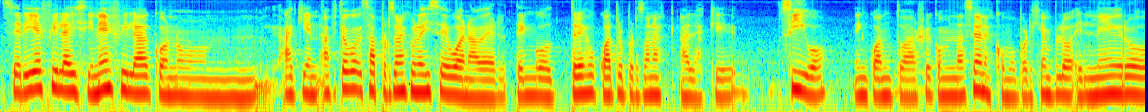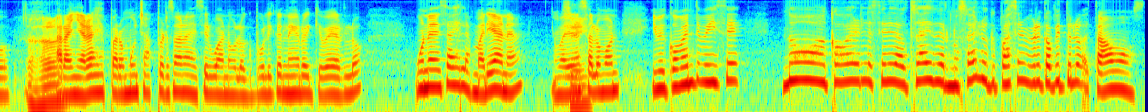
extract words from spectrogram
seriéfila y cinéfila con un, a quien has visto esas personas que uno dice bueno a ver tengo tres o cuatro personas a las que sigo en cuanto a recomendaciones como por ejemplo el negro arañarás es para muchas personas decir bueno lo que publica el negro hay que verlo una de esas es las Mariana Mariana Salomón y me comenta y me dice no acabo de ver la serie de Outsider no sabes lo que pasa en el primer capítulo estábamos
